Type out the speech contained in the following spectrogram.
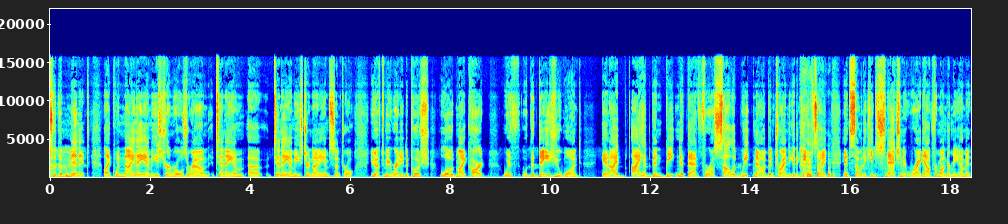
to the minute. Like when 9 a.m. Eastern rolls around, 10 a.m. Uh, 10 a.m. Eastern, 9 a.m. Central, you have to be ready to push load my cart with, with the days you want. And I I have been beaten at that for a solid week now. I've been trying to get a campsite, and somebody keeps snatching it right out from under me. I mean,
